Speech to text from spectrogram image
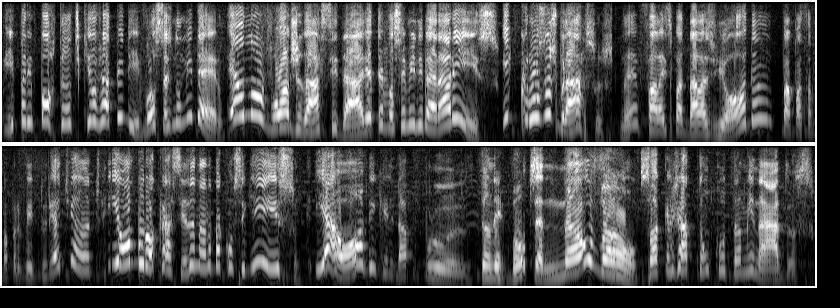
hiper importante que eu já pedi. Vocês não me deram. Eu não vou ajudar a cidade até vocês me liberarem isso. E cruza os braços, né? Fala isso pra Dallas Jordan, pra passar pra prefeitura e adiante. E é uma burocracia danada pra conseguir isso. E a ordem que ele dá pros Thunderbolts é não vão. Só que eles já estão contaminados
